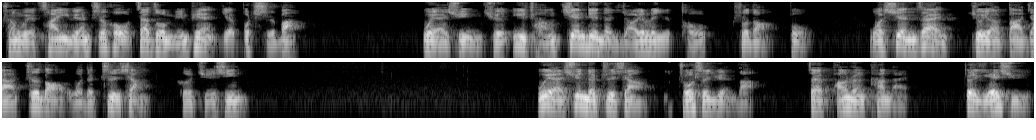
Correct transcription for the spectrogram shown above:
成为参议员之后，再做名片也不迟吧？”威尔逊却异常坚定地摇摇了头，说道：“不，我现在就要大家知道我的志向。”和决心。威尔逊的志向着实远大，在旁人看来，这也许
